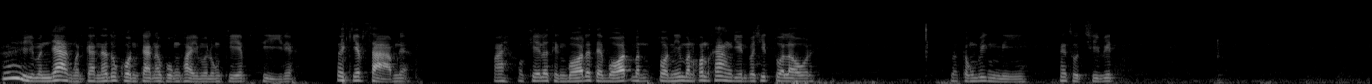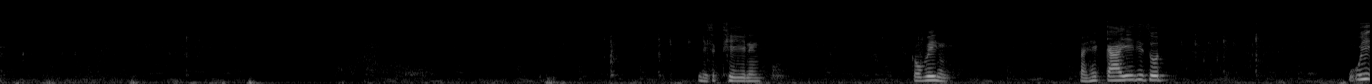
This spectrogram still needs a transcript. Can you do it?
เฮ้ย มันยากเหมือนกันนะทุกคนการเอาพงไพ่มาลงเกฟสี่เนี่ยไปเกฟสามเนี่ยมาโอเคเราถึงบอสแล้วแต่บอสมันตัวนี้มันค่อนข้างยืนประชิดตัวเราเลย เราต้องวิ่งหนีให้สุดชีวิต อีกสักทีหนึ่งก็วิ่ง ไปให้ไกลที่สุด อุ๊ย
